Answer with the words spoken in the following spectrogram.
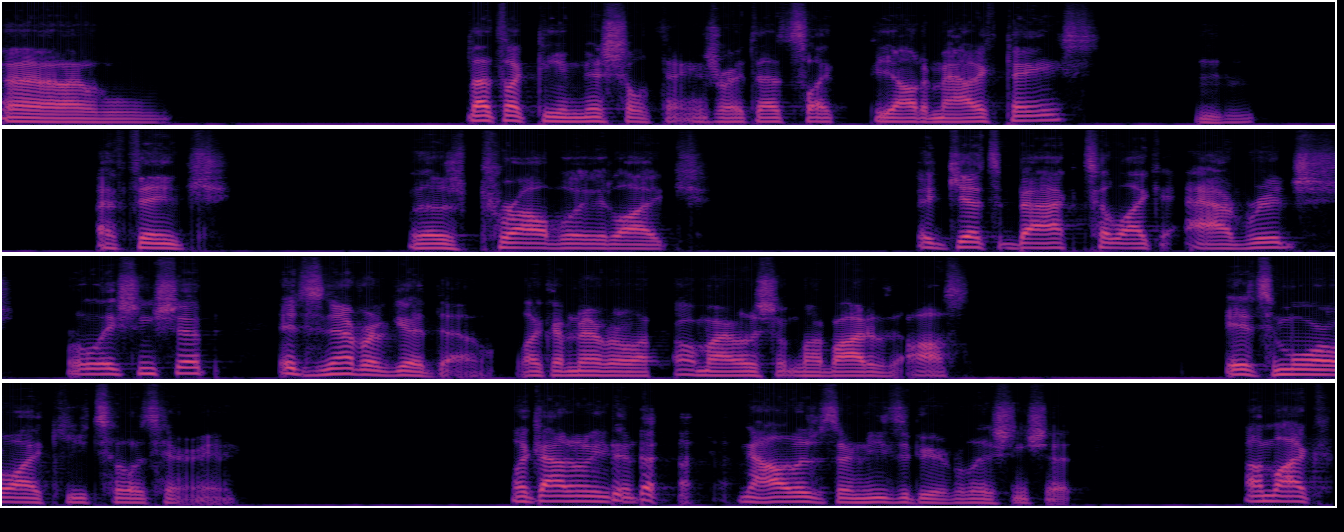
Um, that's like the initial things, right? That's like the automatic things. mhm. I think there's probably like it gets back to like average relationship. It's never good though. Like I'm never like, oh, my relationship with my body was awesome. It's more like utilitarian. Like I don't even acknowledge there needs to be a relationship. I'm like,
